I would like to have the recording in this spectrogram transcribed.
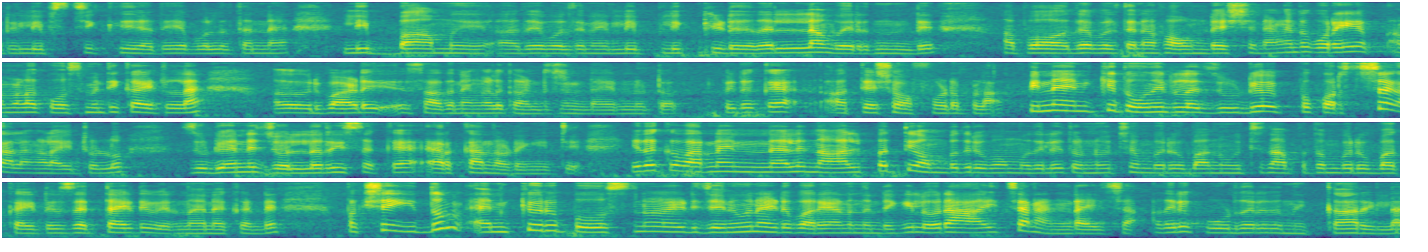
ഒരു ലിപ്സ്റ്റിക്ക് അതേപോലെ തന്നെ ലിപ് ബാം അതേപോലെ തന്നെ ലിപ് ലിക്വിഡ് ഇതെല്ലാം വരുന്നുണ്ട്. അപ്പോൾ അതേപോലെ തന്നെ ഫൗണ്ടേഷൻ അങ്ങനത്തെ കുറേ നമ്മളെ കോസ്മെറ്റിക് ആയിട്ടുള്ള ഒരുപാട് സാധനങ്ങൾ കണ്ടിട്ടുണ്ടായിരുന്നു കേട്ടോ. അപ്പോൾ ഇതൊക്കെ അത്യാവശ്യം അഫോർഡബിളാണ് പിന്നെ എനിക്ക് തോന്നിയിട്ടുള്ള ജുഡിയോ ഇപ്പോൾ കുറച്ച് കാലങ്ങളായിട്ടുള്ളൂ. ജുഡിയോന്റെ ജ്വല്ലറീസ് ഒക്കെ ഇറക്കാൻ തുടങ്ങിയിട്ട്. ഇതൊക്കെ പറഞ്ഞു കഴിഞ്ഞാൽ നാൽപ്പത്തി ഒമ്പത് രൂപ മുതൽ തൊണ്ണൂറ്റൊമ്പത് രൂപ നൂറ്റി നാൽപ്പത്തൊമ്പത് രൂപ ഒക്കെ ആയിട്ട് സെറ്റായിട്ട് വരുന്നതിനൊക്കെ ഉണ്ട്. പക്ഷേ ഇതും എനിക്കൊരു പേഴ്സണലായിട്ട് ജെനുവനായിട്ട് പറയുകയാണെന്നുണ്ടെങ്കിൽ ഒരാഴ്ച രണ്ടാഴ്ച അതിൽ കൂടുതൽ ഇത് നിൽക്കാറില്ല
